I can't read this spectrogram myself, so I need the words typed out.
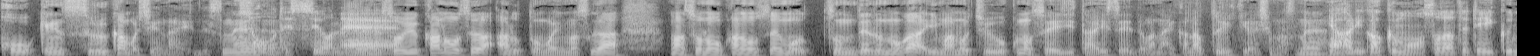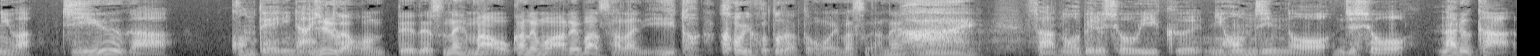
貢献するかもしれないですね。そうですよね、えー、そういう可能性はあると思いますが、まあその可能性も積んでるのが今の中国の政治体制ではないかなという気がしますね。やはり学問を育てていくには自由が根底にないと。自由が根底ですね。まあお金もあればさらにいいと、こういうことだと思いますがね。はい。さあ、ノーベル賞ウィーク、日本人の受賞、なるか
